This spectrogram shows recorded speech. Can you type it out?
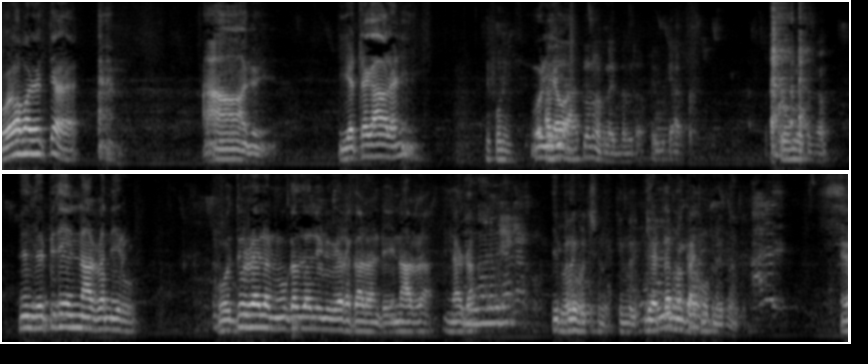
ఓల పడేస్తే "ఆ, ఎట్లా కావాలని? ఈ ఫోన్ ఒడి నేను చెప్పితే విన్నారా మీరు? వద్దు రైళ్ళ నూకలు తల్లిలు వేటకాడంటే విన్నారా ఇప్పుడు ఎట్లా మీకు అది? ఇక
